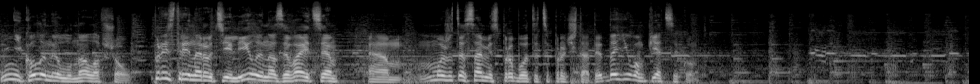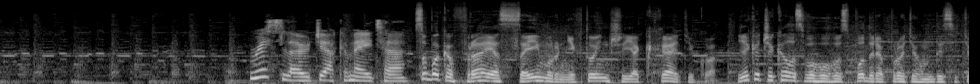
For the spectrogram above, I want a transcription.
ніколи не лунала в шоу. Пристрій на руці Ліли називається. Ем, можете самі спробувати це прочитати. Даю вам 5 секунд. Rislo Giacometer. Собака Фрая Сеймур ніхто інший як Хатіко, яка чекала свого господаря протягом 10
